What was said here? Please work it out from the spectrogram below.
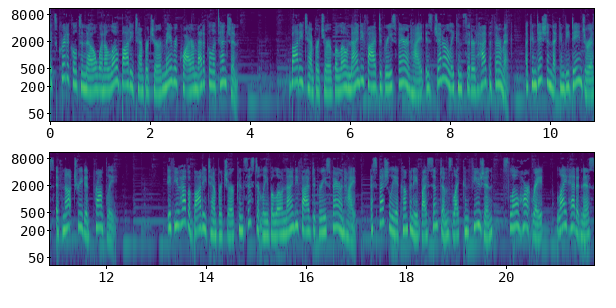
It's critical to know when a low body temperature may require medical attention. Body temperature below 95 degrees Fahrenheit is generally considered hypothermic, a condition that can be dangerous if not treated promptly. If you have a body temperature consistently below 95 degrees Fahrenheit, especially accompanied by symptoms like confusion, slow heart rate, lightheadedness,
